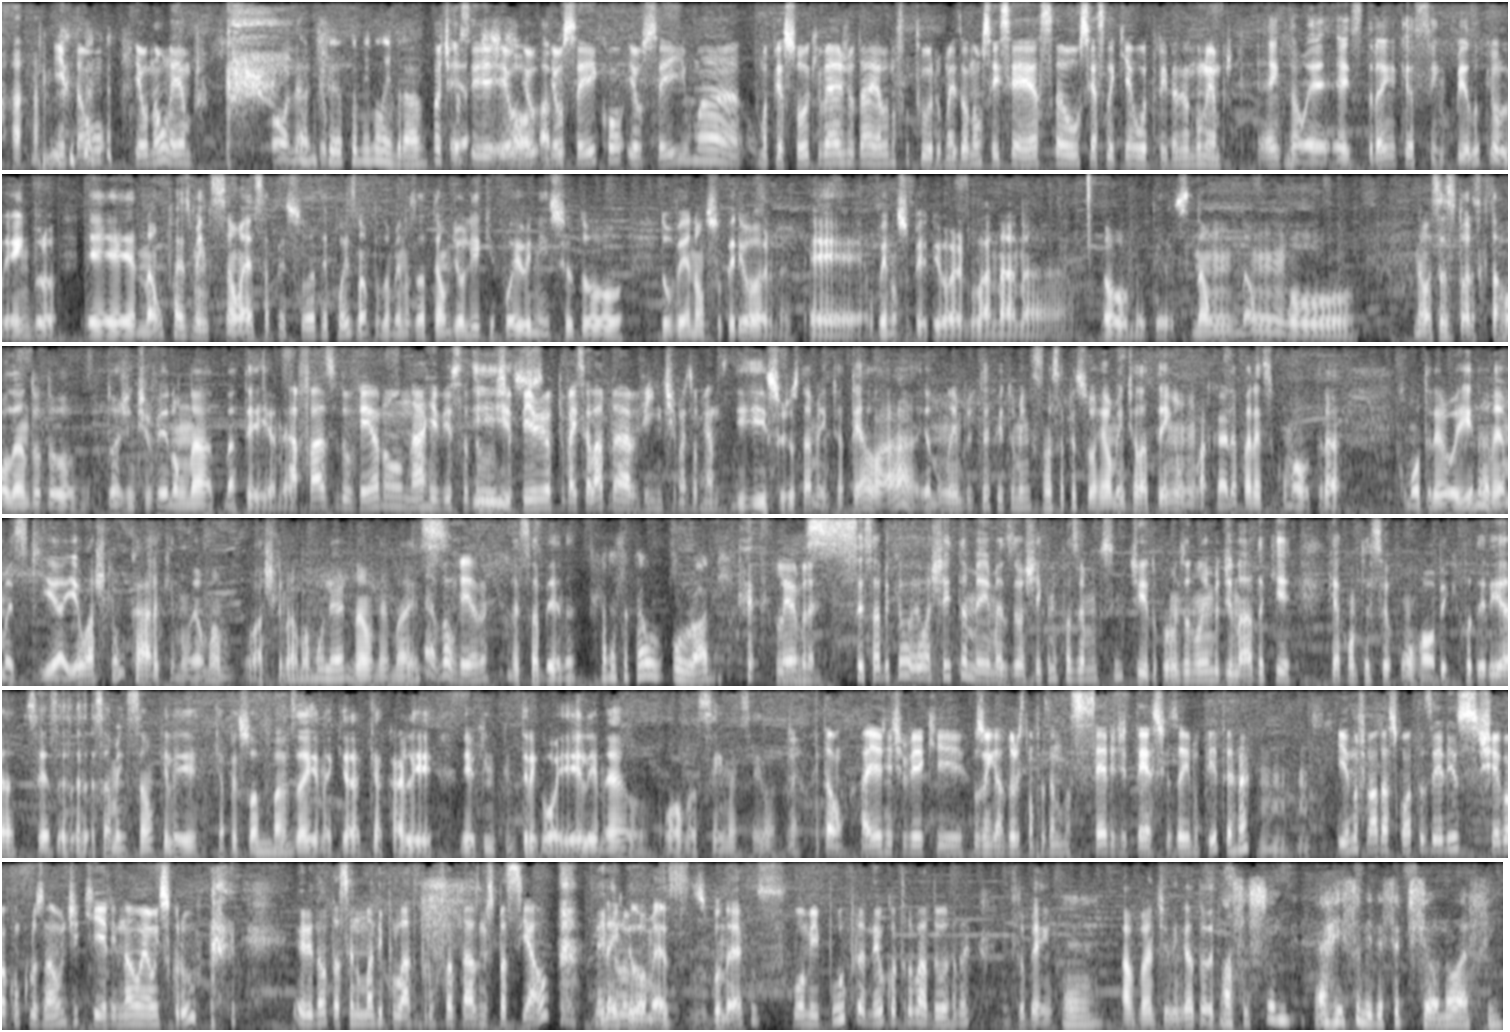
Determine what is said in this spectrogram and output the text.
então, eu não lembro. Olha, eu, sei, eu... eu também não lembrava. Não, tipo é, assim, eu, ó, eu, eu, sei, eu sei uma, uma pessoa que vai ajudar ela no futuro, mas eu não sei se é essa ou se essa daqui é outra, entendeu? Eu não lembro. É, então, é, é estranho que assim, pelo que eu lembro, é, não faz menção a essa pessoa depois, não. Pelo menos até onde eu li que foi o início do, do Venom Superior, né? É, o Venom Superior lá na, na, Oh, meu Deus. Não, não o. Não essas histórias que tá rolando do, do Agente Venom na, na teia, né? A fase do Venom na revista do Isso. Superior, que vai ser lá pra 20, mais ou menos. Isso, justamente. Até lá, eu não lembro de ter feito menção a essa pessoa. Realmente ela tem um. A Carla aparece com uma outra como outra heroína, né? Mas que aí eu acho que é um cara, que não é uma. Eu acho que não é uma mulher, não, né? Mas. É, vamos ver, né? Vai saber, né? Parece até o, o Rob. Lembra? Você sabe que eu, eu achei também, mas eu achei que não fazia muito sentido. Pelo menos eu não lembro de nada que, que aconteceu com o Rob que poderia ser essa, essa menção que ele que a pessoa uhum. faz aí, né? Que a, que a Carly meio que entregou ele, né? Ou, ou algo assim, mas sei lá. É. Então, aí a gente vê que os Vingadores estão fazendo uma série de testes aí no Peter, né? Uhum. E no final das contas eles chegam à conclusão de que ele não é um Screw. ele não está sendo manipulado por um fantasma espacial, nem, nem pelo, pelo mestre dos bonecos, o Homem Púrpura, nem o controlador, né? Muito bem. É. Avante Vingadores. Nossa, isso, é, isso me decepcionou assim.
